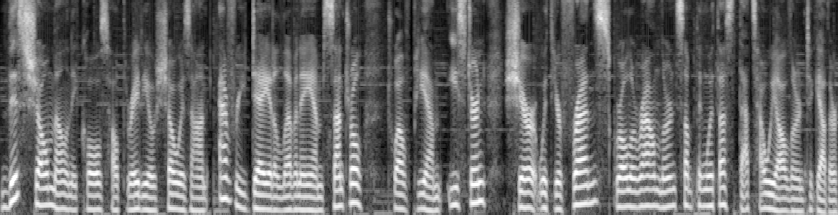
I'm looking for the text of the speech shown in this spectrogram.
This show, Melanie Cole's Health Radio Show, is on every day at 11 a.m. Central. 12 p.m. Eastern. Share it with your friends, scroll around, learn something with us. That's how we all learn together.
